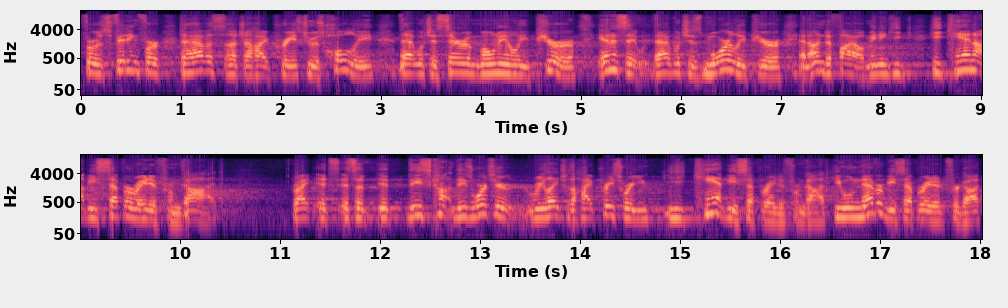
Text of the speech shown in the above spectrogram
for it was fitting for to have a, such a high priest who is holy, that which is ceremonially pure, innocent, that which is morally pure, and undefiled, meaning he, he cannot be separated from God. Right? It's, it's a, it, these, these words here relate to the high priest where you, he can't be separated from God. He will never be separated from God.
